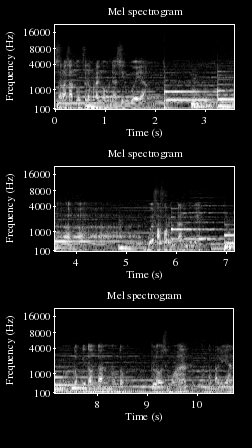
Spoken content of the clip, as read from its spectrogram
salah satu film rekomendasi gue yang uh, gue favoritkan gitu ya. Untuk ditonton untuk lo semua untuk kalian.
